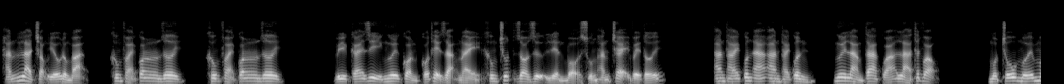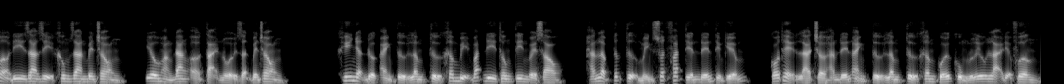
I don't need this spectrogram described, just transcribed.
hắn là trọng yếu đồng bạn, không phải con rơi, không phải con rơi. Vì cái gì ngươi còn có thể dạng này không chút do dự liền bỏ xuống hắn chạy về tới? An thái quân á, an thái quân, ngươi làm ta quá là thất vọng. Một chỗ mới mở đi ra dị không gian bên trong, yêu hoàng đang ở tại nổi giận bên trong. Khi nhận được ảnh tử lâm tử khâm bị bắt đi thông tin về sau hắn lập tức tự mình xuất phát tiến đến tìm kiếm, có thể là chờ hắn đến ảnh tử lâm tử khâm cuối cùng lưu lại địa phương,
